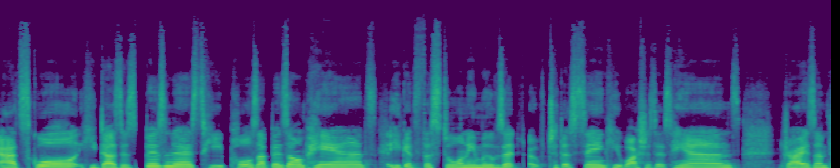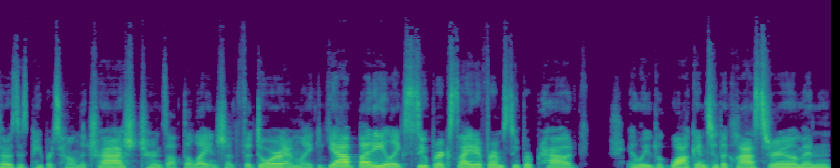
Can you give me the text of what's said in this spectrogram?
at school, he does his business. He pulls up his own pants. He gets the stool and he moves it to the sink. He washes his hands, dries them, throws his paper towel in the trash, turns off the light and shuts the door. I'm like, yeah, buddy, like super excited for him, super proud. And we walk into the classroom, and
